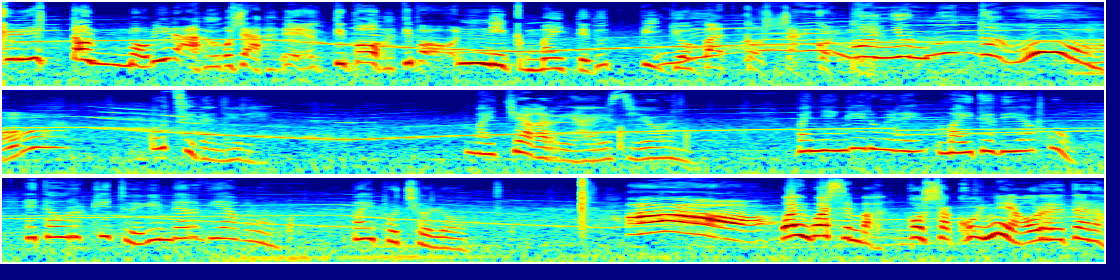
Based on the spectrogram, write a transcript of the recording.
kriston movida! Osea, eh, tipo, tipo, nik maite dut pilo bat kosakoenea. Baina non dago? Oh? Utzi da niri. Maiteagarria ez, Jon. Baina ingeru ere maite diagu. Eta aurkitu egin behar diagu. Bai potxolo. Ah! Oain guazen ba, kosakoinea horretara.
